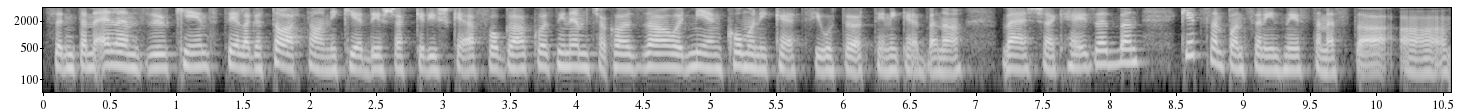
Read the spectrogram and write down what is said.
szerintem elemzőként tényleg a tartalmi kérdésekkel is kell foglalkozni, nem csak azzal, hogy milyen kommunikáció történik ebben a válsághelyzetben. Két szempont szerint néztem ezt a, a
